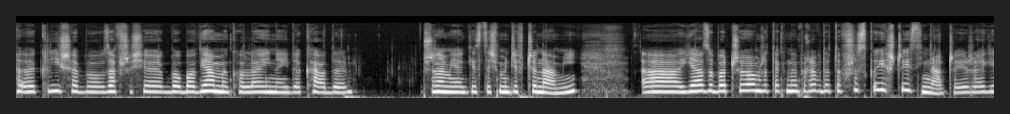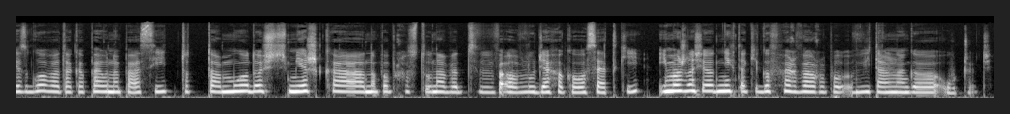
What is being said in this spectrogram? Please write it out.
e, klisze, bo zawsze się jakby obawiamy kolejnej dekady, przynajmniej jak jesteśmy dziewczynami, a ja zobaczyłam, że tak naprawdę to wszystko jeszcze jest inaczej, że jak jest głowa taka pełna pasji, to ta młodość mieszka no po prostu nawet w, w ludziach około setki i można się od nich takiego ferworu witalnego uczyć.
